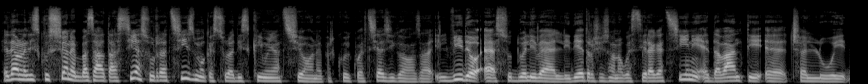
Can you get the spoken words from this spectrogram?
ed è una discussione basata sia sul razzismo che sulla discriminazione, per cui qualsiasi cosa. Il video è su due livelli, dietro ci sono questi ragazzini e davanti eh, c'è lui,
